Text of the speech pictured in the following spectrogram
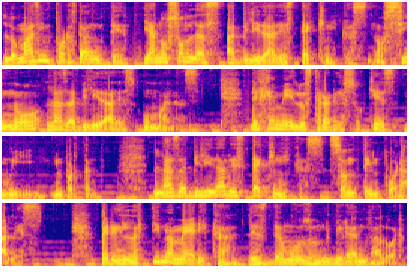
Lo más importante ya no son las habilidades técnicas, ¿no? sino las habilidades humanas. Déjeme ilustrar eso, que es muy importante. Las habilidades técnicas son temporales. Pero en Latinoamérica les damos un gran valor.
